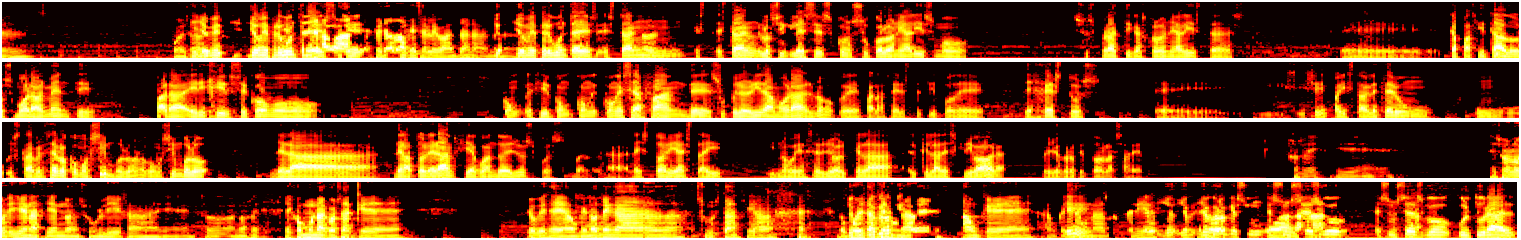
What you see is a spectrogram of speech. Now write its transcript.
Pues yo, me, yo me pregunta es, esperaba, eh, esperaba que se levantaran. yo, yo me pregunta es. ¿están, est- ¿están los ingleses con su colonialismo, sus prácticas colonialistas, eh, capacitados moralmente para erigirse como, con, es decir, con, con- con ese afán de superioridad moral, ¿no? Eh, para hacer este tipo de, de gestos eh, y, sí, sí, para establecer un, un- establecerlo como símbolo, ¿no? Como símbolo de la, de la tolerancia cuando ellos, pues bueno, la, la historia está ahí y no voy a ser yo el que la, el que la describa ahora, pero yo creo que todos la sabemos. No sé. y eso lo siguen haciendo en su liga y en todo. No sé. Es como una cosa que. Yo qué sé, aunque no tenga sustancia, lo Yo- puedes yo hacer que- una vez, aunque, aunque Sí. sea una tontería. Yo, yo- yo creo que es un, es un sesgo, es un sesgo cultural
